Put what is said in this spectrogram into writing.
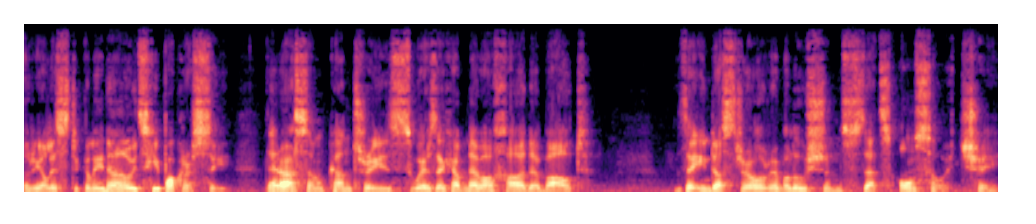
realistically? No, it's hypocrisy. There are some countries where they have never heard about the industrial revolutions. That's also a,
